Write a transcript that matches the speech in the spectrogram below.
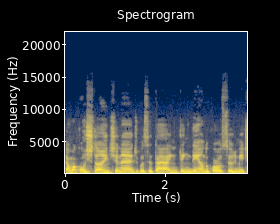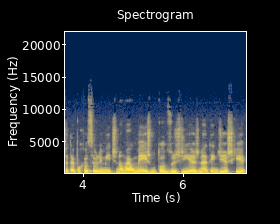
é uma constante, né, de você estar tá entendendo qual é o seu limite, até porque o seu limite não é o mesmo todos os dias, né? Tem dias que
